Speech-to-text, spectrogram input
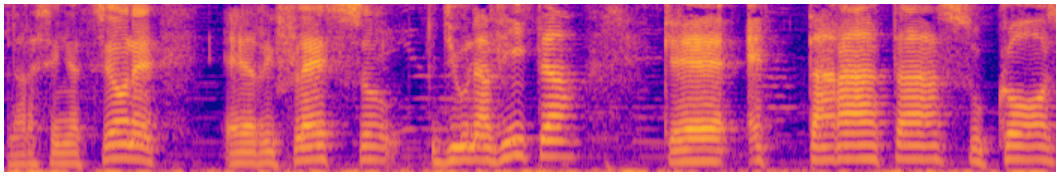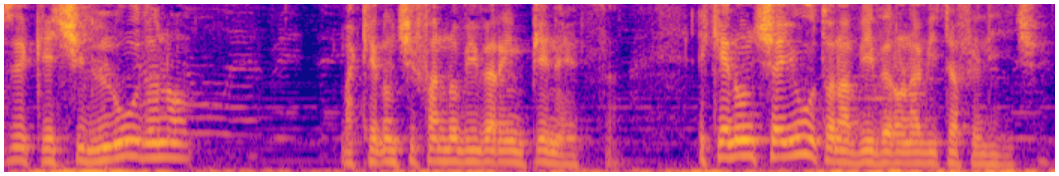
La rassegnazione è il riflesso di una vita che è tarata su cose che ci illudono, ma che non ci fanno vivere in pienezza e che non ci aiutano a vivere una vita felice.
